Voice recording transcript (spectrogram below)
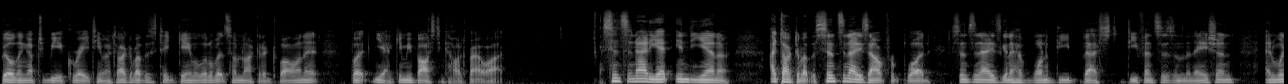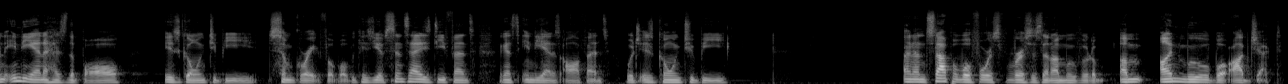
building up to be a great team. I talked about this take game a little bit, so I'm not going to dwell on it. But yeah, give me Boston College by a lot. Cincinnati at Indiana. I talked about the Cincinnati's out for blood. Cincinnati's going to have one of the best defenses in the nation. And when Indiana has the ball, is going to be some great football because you have Cincinnati's defense against Indiana's offense, which is going to be an unstoppable force versus an unmovable um, unmovable object.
